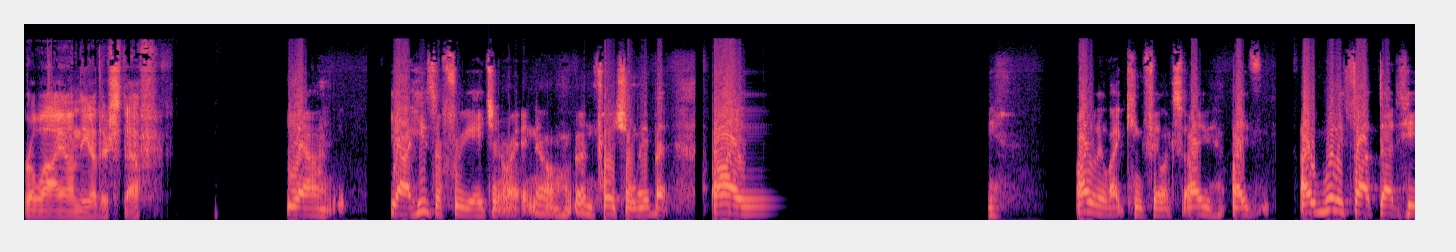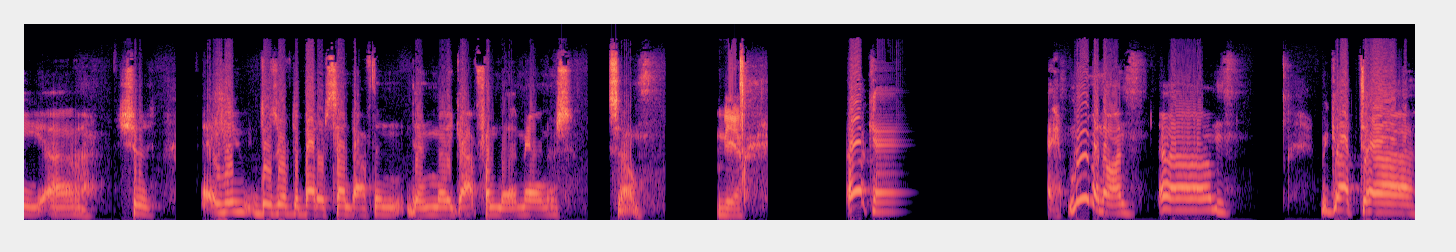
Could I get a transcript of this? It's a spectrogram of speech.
rely on the other stuff. Yeah, yeah, he's a free agent right now, unfortunately. But I I really like King Felix. I I I really thought that he uh, should he deserved a better send off than than what he got from the Mariners. So yeah. Okay. okay moving on. Um, we got uh,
